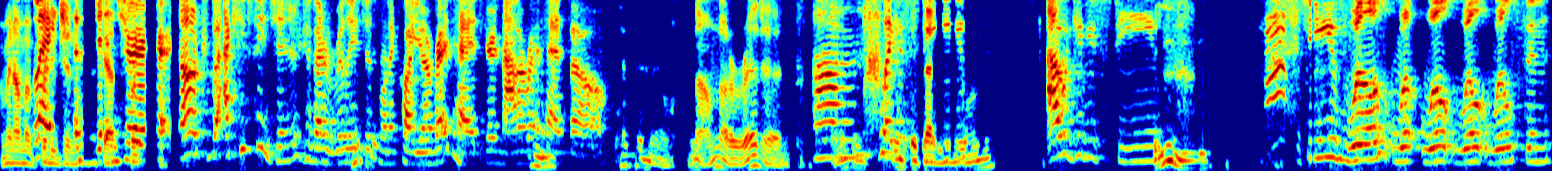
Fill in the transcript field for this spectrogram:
I mean, I'm a pretty like a generic. guy, but- ginger. No, but I keep saying ginger because I really just want to call you a redhead. You're not a redhead though. No, I'm not a redhead. Um, like a Don't put that in Steve. On me. I would give you Steve. Steve. Steve Will Will Will, Will Wilson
